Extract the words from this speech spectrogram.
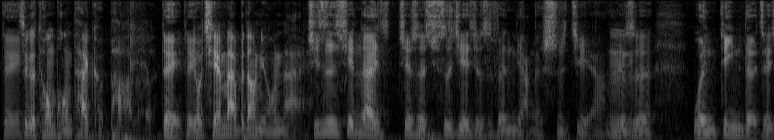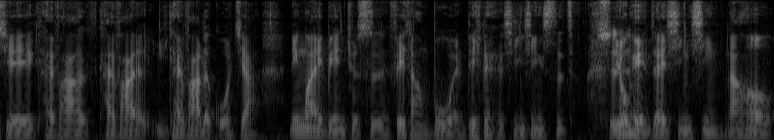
对，这个通膨太可怕了，对对，有钱买不到牛奶。其实现在就是世界就是分两个世界啊，就是。稳定的这些开发、开发已开发的国家，另外一边就是非常不稳定的新兴市场，永远在新兴，然后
